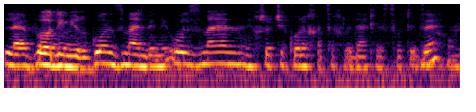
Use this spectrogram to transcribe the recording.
שלעבוד עם ארגון זמן וניהול זמן, אני חושבת שכל אחד צריך לדעת לעשות את זה. נכון.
